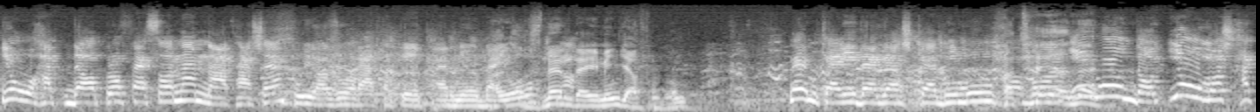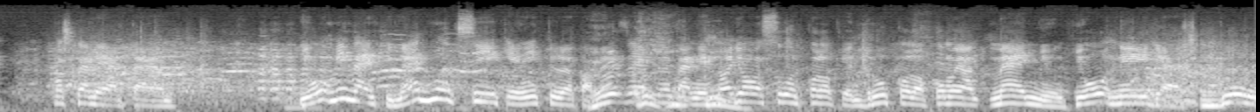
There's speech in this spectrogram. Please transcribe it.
Jó, hát de a professzor nem náthás, nem fújja az órát a képernyőbe, jó? az nem, Na, de én mindjárt fogom. Nem kell idegeskedni, munka Hát, Én ne. mondom, jó, most hát, most nem értem. Jó, mindenki megnyugszik, én itt ülök a vezérlőben, én nagyon szurkolok, én drukkolok, komolyan, menjünk, jó? Négyes, go!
